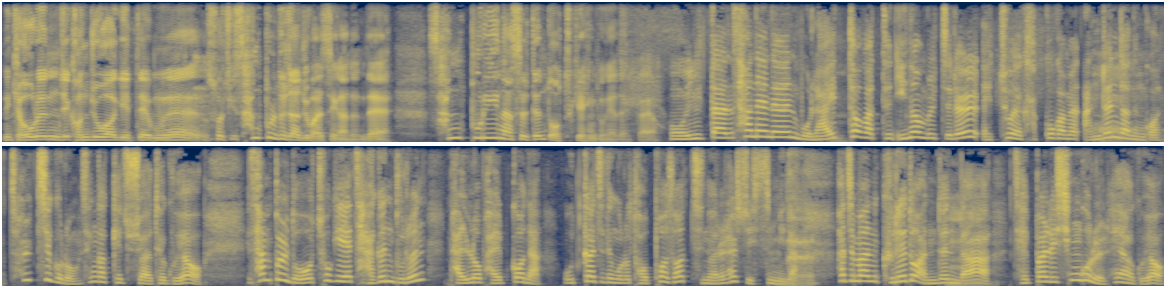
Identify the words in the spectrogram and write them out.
근데 겨울에는 이제 건조하기 때문에 솔직히 산불도 자주 발생하는데 산불이 났을 땐 또 어떻게 행동해야 될까요? 어, 일단 산에는 뭐 라이터 같은 인화 물질을 애초에 갖고 가면 안 된다는 어. 것 철칙으로 생각해 주셔야 되고요. 산불도 초기에 작은 불은 발로 밟거나 옷가지 등으로 덮어서 진화를 할 수 있습니다. 네. 하지만 그래도 안 된다. 재빨리 신고를 해야 하고요.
